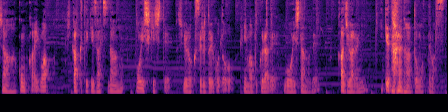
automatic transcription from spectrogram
じゃあ今回は比較的雑談を意識して収録するということを今僕らで合意したので、カジュアルにいけたらなと思ってます。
